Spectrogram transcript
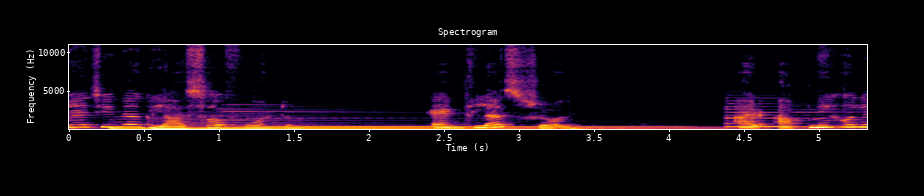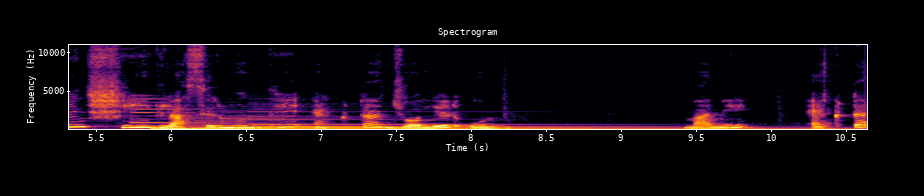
Imagine a glass of water এক গ্লাস জল, আর আপনি হলেন সেই গ্লাসের মধ্যে একটা জলের অণু মানে একটা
